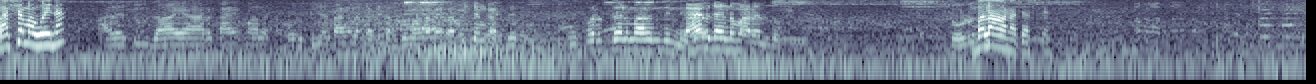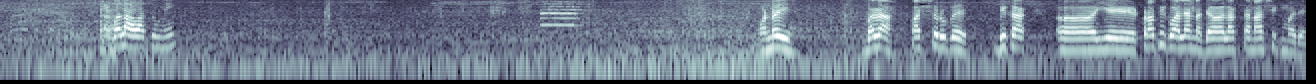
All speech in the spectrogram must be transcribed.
पाचशे मा होई ना? अरे तू जा यार काय मला रे, तुझ्या चांगल्यासाठी सांगतो. मला काय कमिशन खायचं परत दंड मारून दिले. काय दंड मारेल तू? सोडून बोलावा ना त्यासले बोलावा तुम्ही. मंडई बघा पाचशे रुपये. बिका अं, हे ट्रॉफिक वाल्यांना द्यावं लागतं नाशिकमध्ये.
